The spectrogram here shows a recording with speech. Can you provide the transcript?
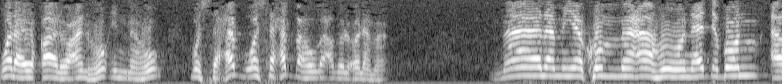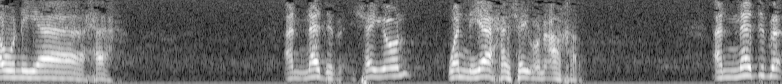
ولا يقال عنه إنه مستحب واستحبه بعض العلماء. ما لم يكن معه ندب أو نياحة. الندب شيء والنياحة شيء آخر. الندب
